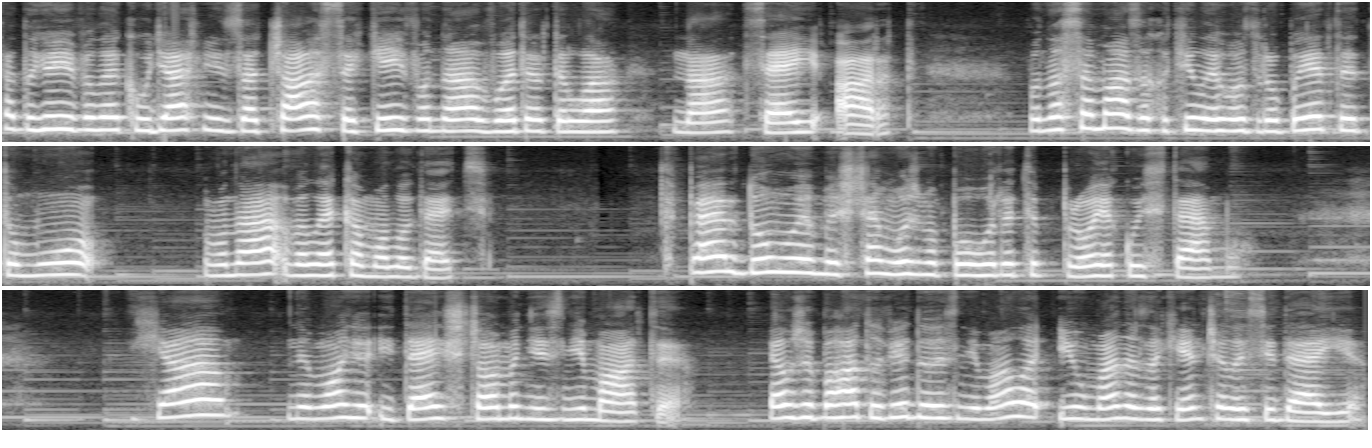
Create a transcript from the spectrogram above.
Та даю їй велику вдячність за час, який вона витратила на цей арт. Вона сама захотіла його зробити, тому вона велика молодець. Тепер, думаю, ми ще можемо поговорити про якусь тему. Я не маю ідей, що мені знімати. Я вже багато відео знімала і у мене закінчились ідеї.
